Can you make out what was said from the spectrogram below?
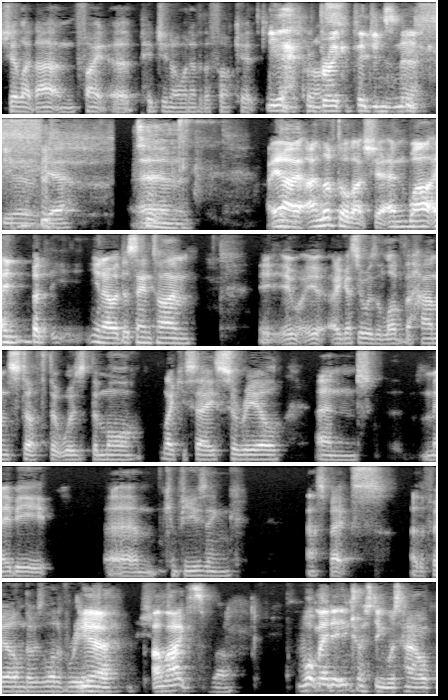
shit like that, and fight a pigeon or whatever the fuck it. yeah, break a pigeon's neck. Yeah, yeah. Um, yeah, I, I loved all that shit. And while, I, but you know, at the same time, it, it, it- I guess it was a lot of the hand stuff that was the more, like you say, surreal and maybe um, confusing aspects of the film. There was a lot of real. Yeah, I liked well. what made it interesting was how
